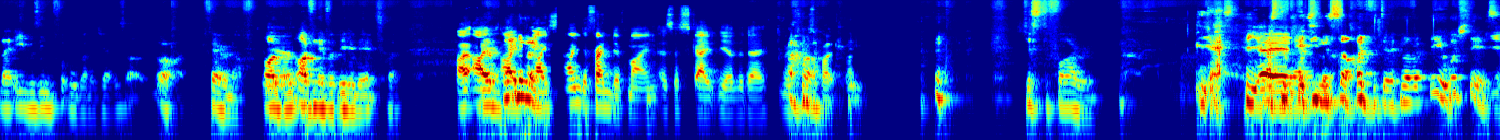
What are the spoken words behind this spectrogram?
That he was in Football Manager. It's like, all right, fair enough. Yeah. I've, I've never been in it, so I I, um, but I, anyway- I signed a friend of mine as a scout the other day, which was quite fun. just to fire him. Yeah, That's yeah, the yeah, petting aside for doing. Like, Here, watch this. Yeah.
